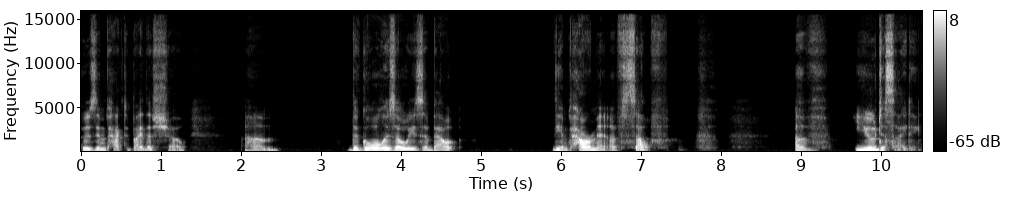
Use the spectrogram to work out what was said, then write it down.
who's impacted by this show. Um, the goal is always about the empowerment of self, of you deciding,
